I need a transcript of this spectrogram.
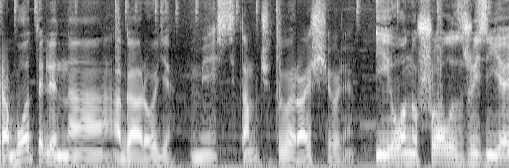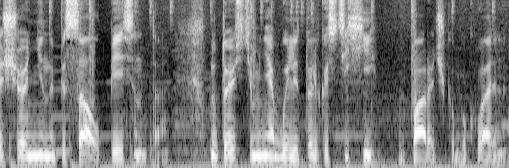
работали на огороде вместе, там что-то выращивали. И он ушел из жизни, я еще не написал песен-то. Ну, то есть у меня были только стихи, парочка буквально.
